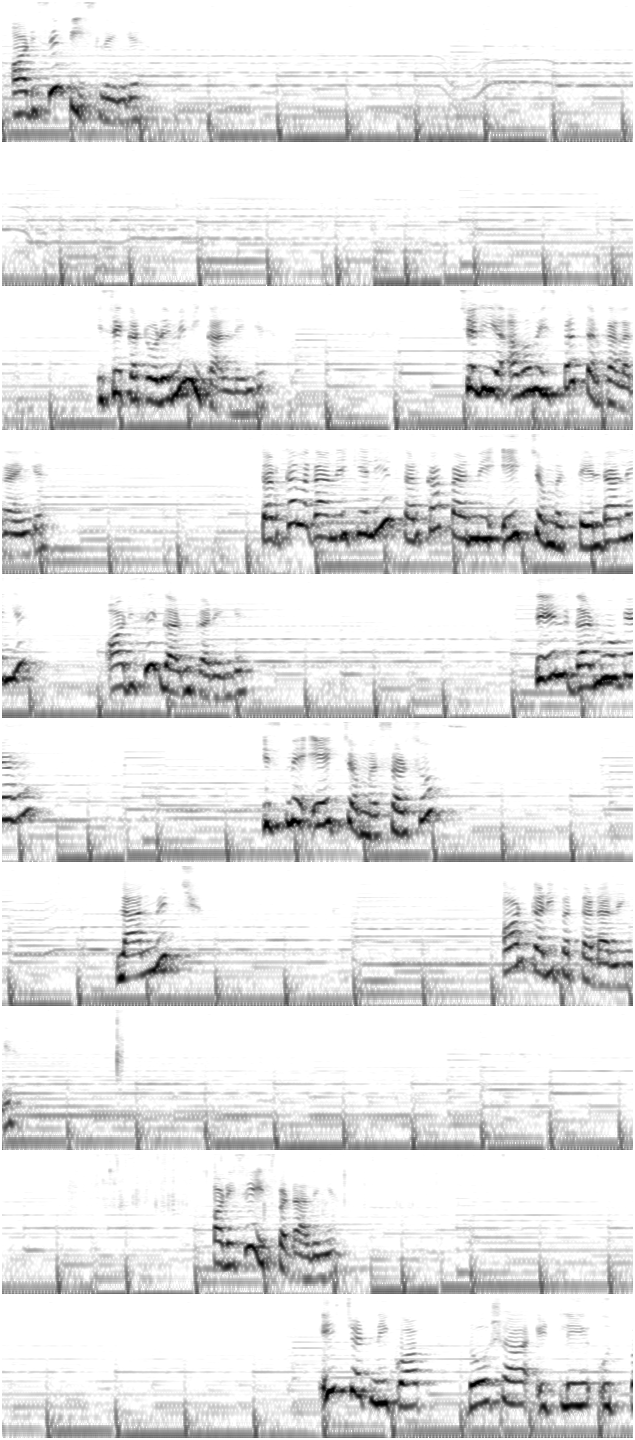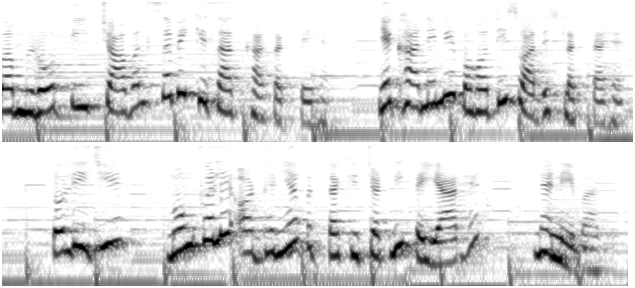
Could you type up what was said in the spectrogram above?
और इसे पीस लेंगे। इसे कटोरे में निकाल लेंगे। चलिए, अब हम इस पर तड़का लगाएँगे। तड़का लगाने के लिए तड़का पैन में एक चम्मच तेल डालेंगे और इसे गर्म करेंगे। तेल गर्म हो गया है। इसमें एक चम्मच सरसों, लाल मिर्च और करी पत्ता डालेंगे। और इसे इस पर डालेंगे। इस चटनी को आप डोसा, इडली, उत्पम, रोटी, चावल सभी के साथ खा सकते हैं। यह खाने में बहुत ही स्वादिष्ट लगता है। तो लीजिए, मूंगफली और धनिया पत्ता की चटनी तैयार है। धन्यवाद।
